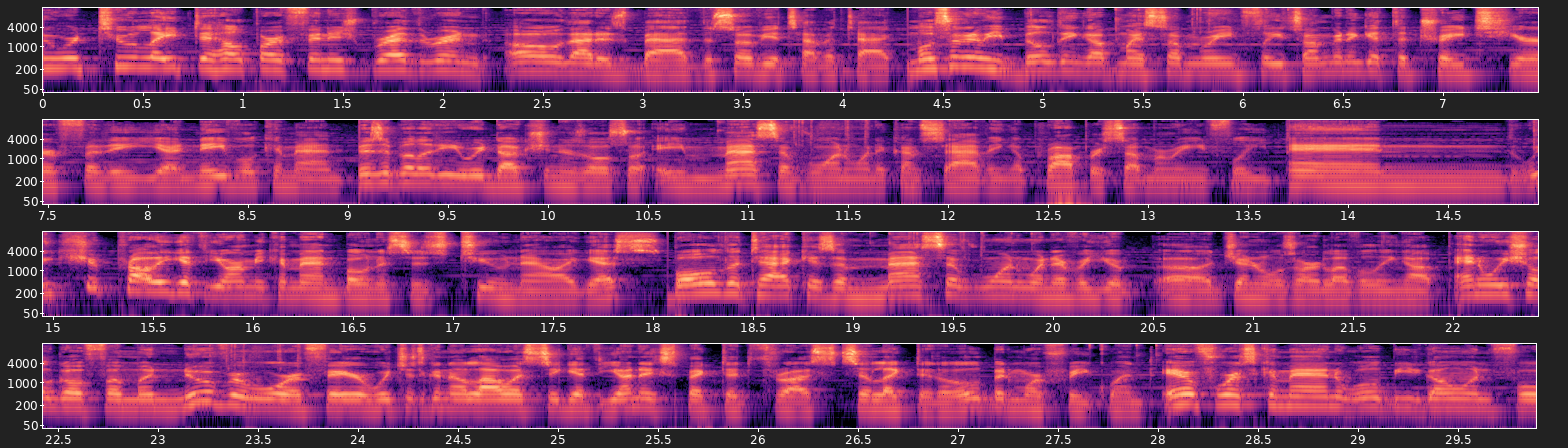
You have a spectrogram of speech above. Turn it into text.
we were too late to help our Finnish brethren. Oh, that is bad. The Soviets have attacked. I'm also going to be building up my submarine fleet, so I'm going to get the traits here for the uh, naval command. Visibility reduction is also a massive one when it comes to having a proper submarine fleet. And we should probably get the army command bonuses too now, I guess. Bold attack is a massive one whenever your uh, generals are leveling up. And we shall go for maneuver warfare, which is going to allow us to get the unexpected thrust selected a little bit more frequent. Air Force Command will be going for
